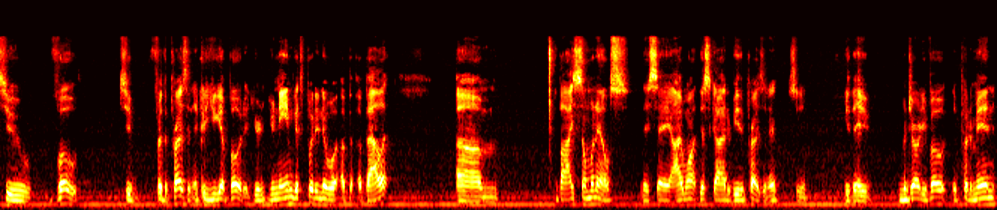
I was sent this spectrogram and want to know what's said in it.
to vote to for the president, because you get voted, your your name gets put into a, a ballot um, by someone else. They say, "I want this guy to be the president." So they majority vote, they put him in,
